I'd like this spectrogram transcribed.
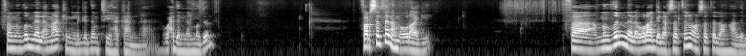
فمن ضمن الأماكن اللي قدمت فيها كان واحدة من المدن. فأرسلت لهم أوراقي فمن ضمن الأوراق اللي ارسلت لهم أرسلت لهم هذه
